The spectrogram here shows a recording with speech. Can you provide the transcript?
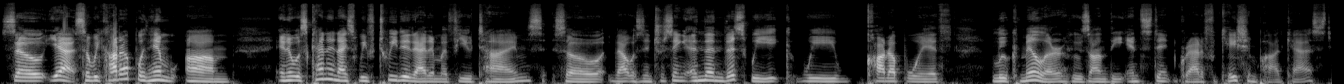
So yeah, so we caught up with him, um, and it was kind of nice. We've tweeted at him a few times, so that was interesting. And then this week we caught up with Luke Miller, who's on the Instant Gratification podcast,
